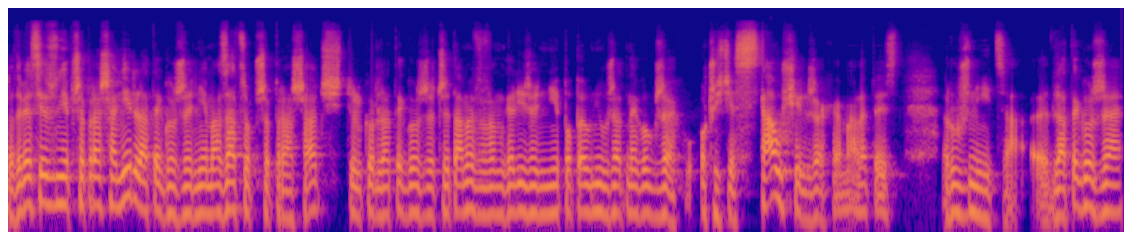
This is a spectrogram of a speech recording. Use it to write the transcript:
Natomiast Jezus nie przeprasza nie dlatego, że nie ma za co przepraszać, tylko dlatego, że czytamy w Ewangelii, że nie popełnił żadnego grzechu. Oczywiście stał się grzechem, ale to jest różnica. Dlatego, że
